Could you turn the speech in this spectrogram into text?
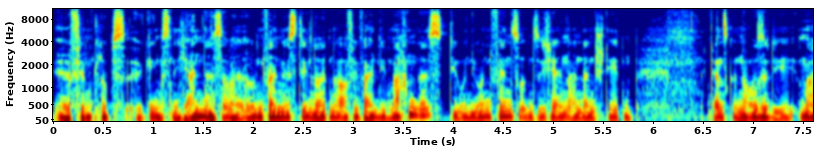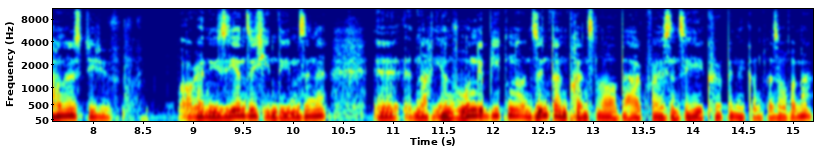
äh, Fanclubs äh, ging es nicht anders. Aber irgendwann ist den Leuten aufgefallen, die machen das, die Union-Fans und sicher in anderen Städten ganz genauso, die machen das, die organisieren sich in dem Sinne äh, nach ihren Wohngebieten und sind dann Prenzlauer Berg, Weißensee, Köpenick und was auch immer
